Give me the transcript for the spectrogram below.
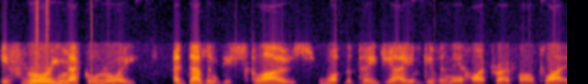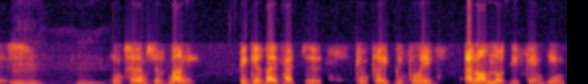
if Rory McIlroy, it doesn't disclose what the PGA have given their high-profile players Mm. in terms of money because they've had to compete with LIV. And I'm not defending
